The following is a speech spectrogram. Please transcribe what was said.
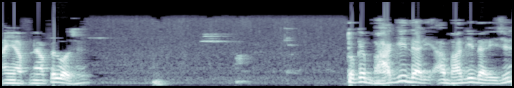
અહીં આપણે આપેલો છે. તો કે ભાગીદારી, આ ભાગીદારી છે.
